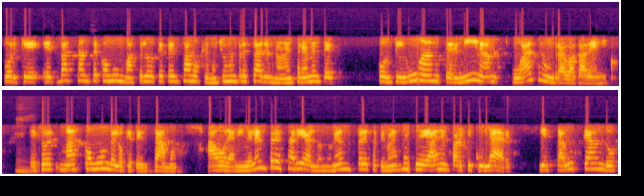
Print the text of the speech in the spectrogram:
porque es bastante común, más de lo que pensamos, que muchos empresarios no necesariamente continúan, terminan o hacen un grado académico. Eso es más común de lo que pensamos. Ahora, a nivel empresarial, donde una empresa tiene unas necesidades en particular y está buscando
